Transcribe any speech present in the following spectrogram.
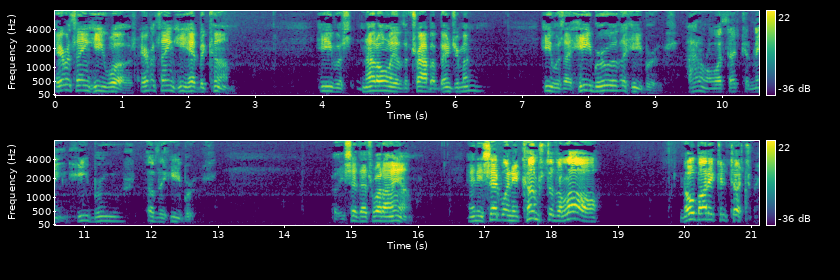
everything he was, everything he had become. He was not only of the tribe of Benjamin, he was a Hebrew of the Hebrews. I don't know what that could mean. Hebrews of the Hebrews. But he said, That's what I am. And he said, When it comes to the law, Nobody can touch me.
